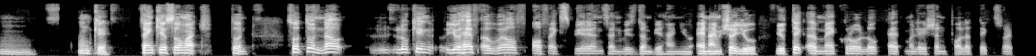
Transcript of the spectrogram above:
Hmm. Okay. Thank you so much, Tun. So, Tun, now looking you have a wealth of experience and wisdom behind you. And i'm sure you you take a macro look at malaysian politics right?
